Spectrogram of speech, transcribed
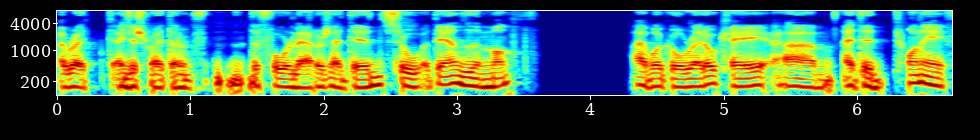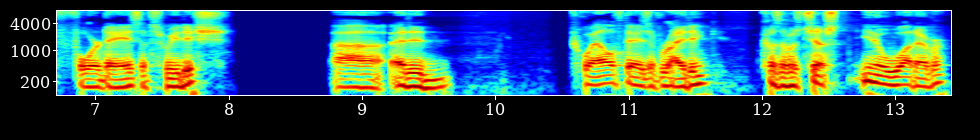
I write. I just write down the four letters I did. So at the end of the month, I will go right. Okay, um, I did twenty four days of Swedish. Uh, I did twelve days of writing because I was just you know whatever.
